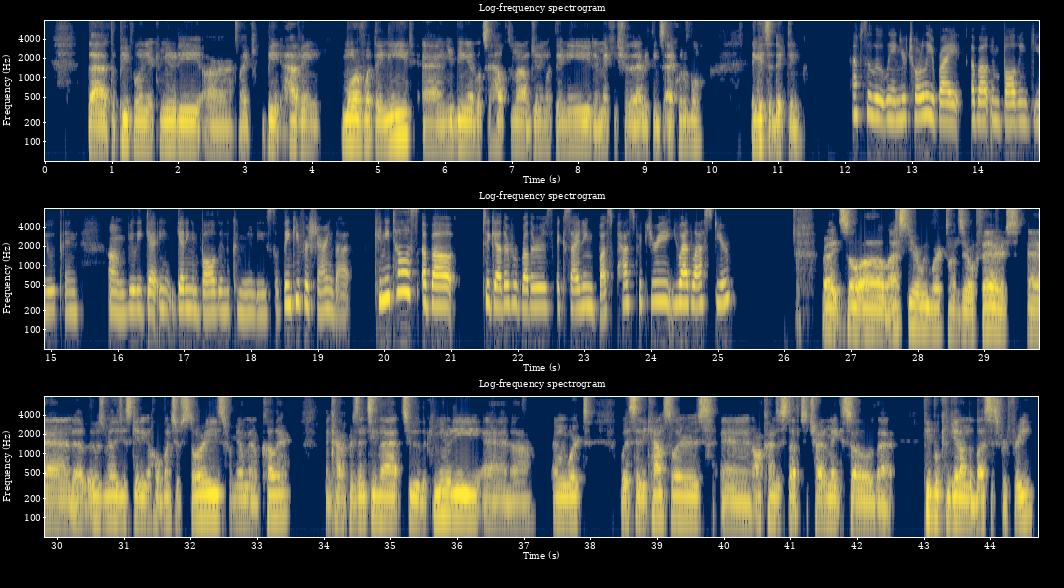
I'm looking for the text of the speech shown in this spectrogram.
that the people in your community are like be having more of what they need and you being able to help them out getting what they need and making sure that everything's equitable it gets addicting absolutely and you're totally right about involving youth and um, really getting getting involved in the community so thank you for sharing that can you tell us about together for brothers exciting bus pass victory you had last year Right. So uh, last year we worked on Zero Fares, and uh, it was really just getting a whole bunch of stories from young men of color, and kind of presenting that to the community, and uh, and we worked with city councilors and all kinds of stuff to try to make so that people can get on the buses for free.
